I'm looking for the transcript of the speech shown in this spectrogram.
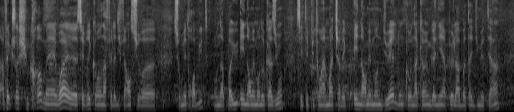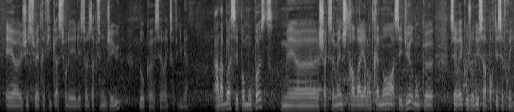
Avec ça, je suis croix, mais ouais, c'est vrai qu'on a fait la différence sur, euh, sur mes trois buts. On n'a pas eu énormément d'occasions. C'était plutôt un match avec énormément de duels, donc on a quand même gagné un peu la bataille du milieu de terrain. Et euh, j'ai su être efficace sur les, seules actions que j'ai eues, donc euh, c'est vrai que ça fait du bien. À la base, c'est pas mon poste, mais chaque semaine, je travaille à l'entraînement assez dur, donc c'est vrai qu'aujourd'hui, ça a porté ses fruits.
